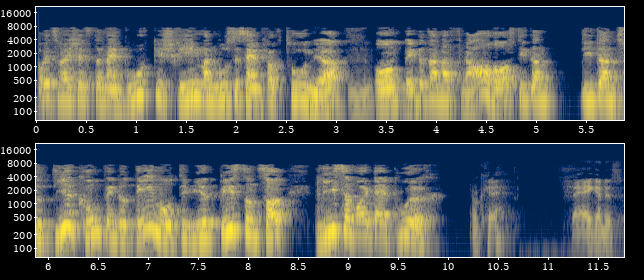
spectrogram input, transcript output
Ich habe zum Beispiel jetzt mein Buch geschrieben, man muss es einfach tun, ja. Mhm. Und wenn du dann eine Frau hast, die dann die dann zu dir kommt, wenn du demotiviert bist und sagt, lies einmal dein Buch. Okay. Dein eigenes.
